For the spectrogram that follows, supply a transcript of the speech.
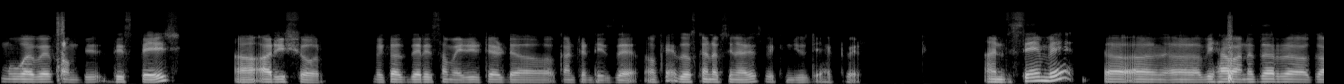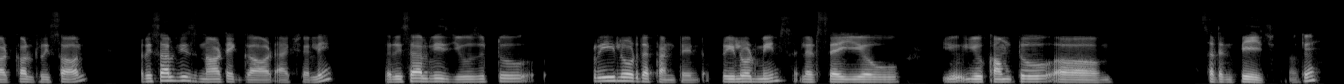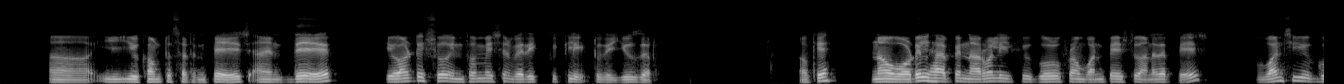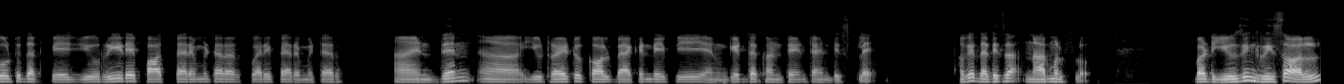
move away from the, this page. Are you sure? Because there is some edited content is there. Okay, those kind of scenarios we can use deactivate. And the same way, uh, uh, we have another uh, guard called resolve. Resolve is not a guard actually. Resolve is used to preload the content. Preload means, let's say you you you come to um, certain page, okay? Uh, you, you come to certain page and there you want to show information very quickly to the user, okay? Now what will happen normally if you go from one page to another page, once you go to that page, you read a path parameter or query parameter, and then uh, you try to call backend API and get the content and display. Okay, that is a normal flow. But using resolve,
